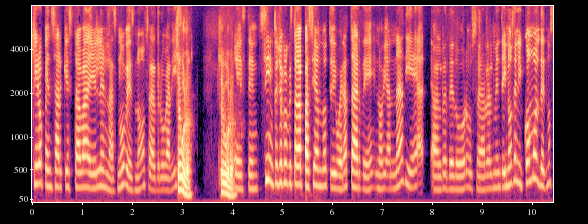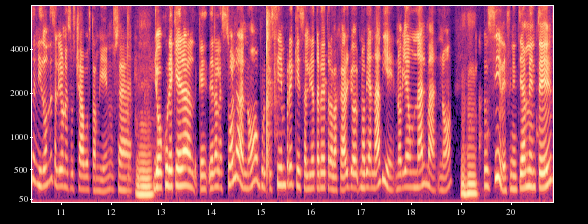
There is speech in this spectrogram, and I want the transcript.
quiero pensar que estaba él en las nubes, ¿no? O sea, drogadísimo. Seguro, seguro. Este, sí, entonces yo creo que estaba paseando, te digo, era tarde, no había nadie alrededor, o sea, realmente, y no sé ni cómo, no sé ni dónde salieron esos chavos también, o sea, yo juré que era, que era la sola, ¿no? Porque siempre que salía tarde de trabajar, yo no había nadie, no había un alma, ¿no? Pues sí, definitivamente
